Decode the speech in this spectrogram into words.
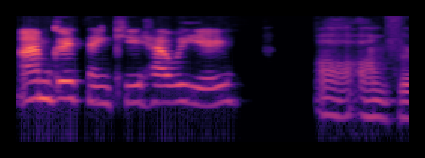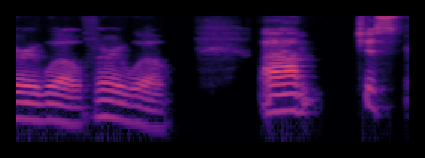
I'm good, thank you. How are you? Oh, I'm very well, very well. Um, just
